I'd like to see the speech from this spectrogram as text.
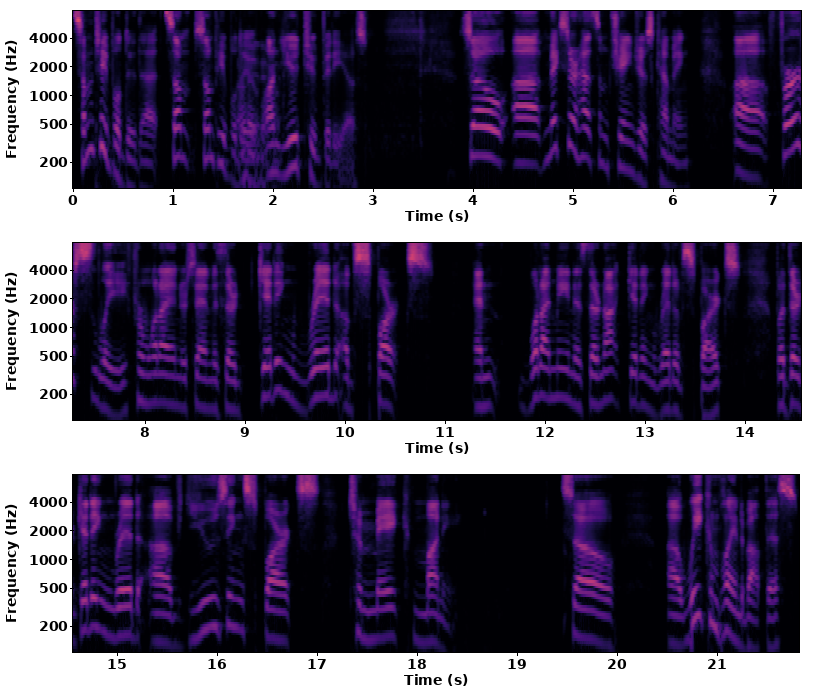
Some people do that. Some some people do on. YouTube videos. So uh, Mixer has some changes coming. Uh, firstly, from what I understand, is they're getting rid of Sparks, and what I mean is they're not getting rid of Sparks, but they're getting rid of using Sparks to make money. So uh, we complained about this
